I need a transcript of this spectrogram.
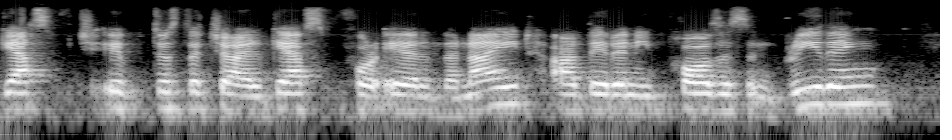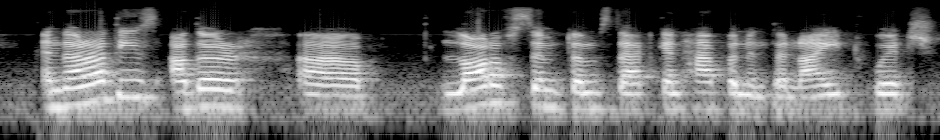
gasp, does the child gasp for air in the night? Are there any pauses in breathing? And there are these other uh, lot of symptoms that can happen in the night, which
